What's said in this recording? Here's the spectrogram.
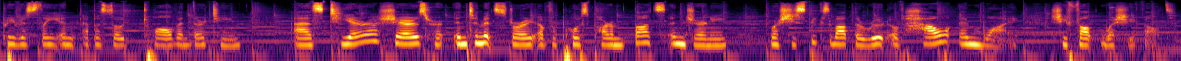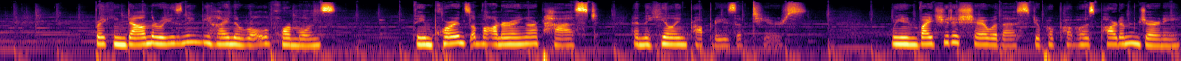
previously in episode 12 and 13, as TeAirra shares her intimate story of her postpartum thoughts and journey, where she speaks about the root of how and why she felt what she felt. Breaking down the reasoning behind the role of hormones, the importance of honoring our past, and the healing properties of tears. We invite you to share with us your postpartum journey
